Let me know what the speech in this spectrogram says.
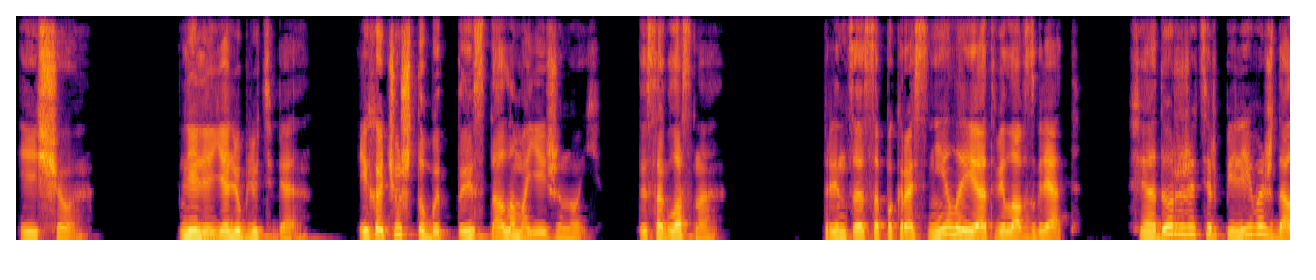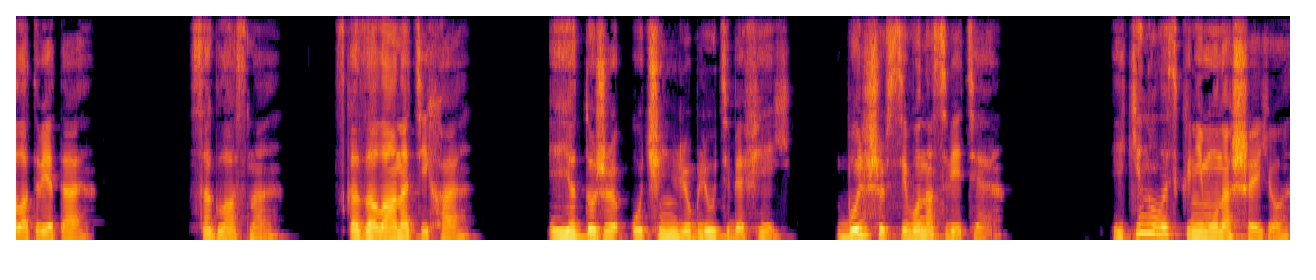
И еще. Лили, я люблю тебя. И хочу, чтобы ты стала моей женой. Ты согласна? Принцесса покраснела и отвела взгляд. Феодор же терпеливо ждал ответа. «Согласна», — сказала она тихо. «И я тоже очень люблю тебя, фей. Больше всего на свете». И кинулась к нему на шею.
